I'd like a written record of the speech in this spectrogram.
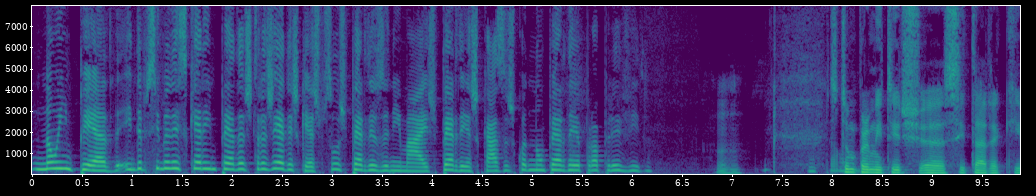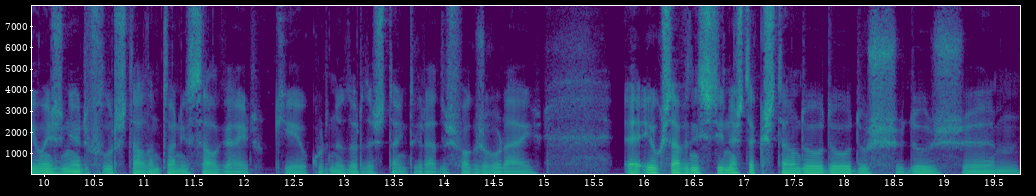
não impede, ainda por cima nem sequer impede as tragédias, que é as pessoas perdem os animais, perdem as casas quando não perdem a própria vida. Uhum. Então... Se tu me permitires uh, citar aqui o engenheiro florestal António Salgueiro, que é o coordenador da gestão integrada dos fogos rurais, uh, eu gostava de insistir nesta questão do, do, dos, dos um,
